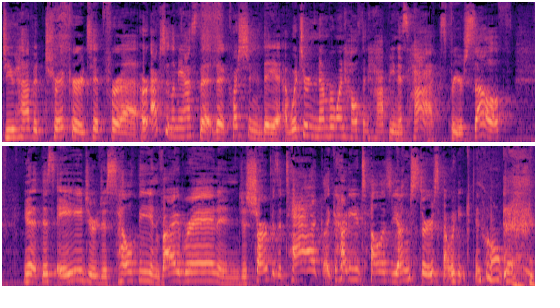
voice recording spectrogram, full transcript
Do you have a trick or tip for, uh, or actually, let me ask the, the question, uh, what's your number one health and happiness hacks for yourself? You know, at this age, you're just healthy and vibrant and just sharp as a tack. Like, how do you tell us youngsters how we can? Okay,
